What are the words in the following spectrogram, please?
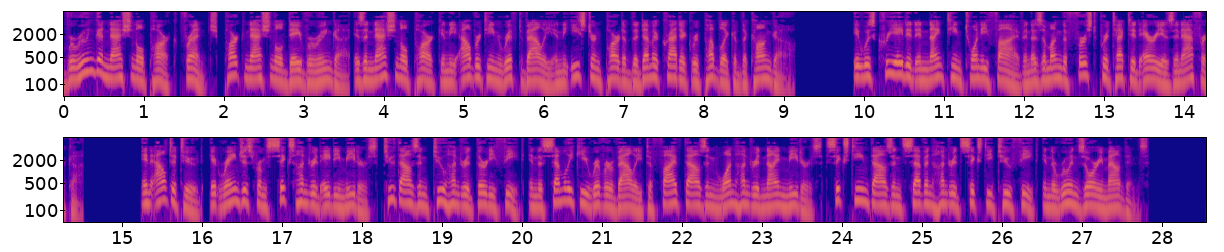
Virunga National Park French, Parc National des Virunga is a national park in the Albertine Rift Valley in the eastern part of the Democratic Republic of the Congo. It was created in 1925 and is among the first protected areas in Africa. In altitude, it ranges from 680 meters (2230 feet) in the Semliki River Valley to 5109 meters (16762 feet) in the Ruwenzori Mountains.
